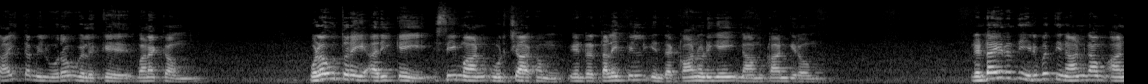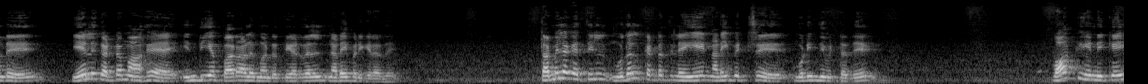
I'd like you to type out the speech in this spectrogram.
தாய் தமிழ் உறவுகளுக்கு வணக்கம். உளவுத்துறை அறிக்கை சீமான் உற்சாகம் என்ற தலைப்பில் இந்த காணொளியை நாம் காண்கிறோம். ரெண்டாயிரத்தி இருபத்தி நான்காம் ஆண்டு ஏழு கட்டமாக இந்திய பாராளுமன்ற தேர்தல் நடைபெறுகிறது. தமிழகத்தில் முதல் கட்டத்திலேயே நடைபெற்று முடிந்துவிட்டது. வாக்கு எண்ணிக்கை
